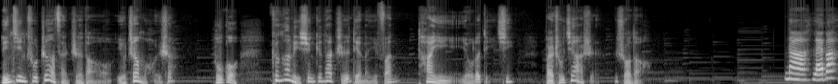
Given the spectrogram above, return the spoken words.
林静初这才知道有这么回事不过刚刚李迅跟他指点了一番，他也有了底气，摆出架势说道。那来吧。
